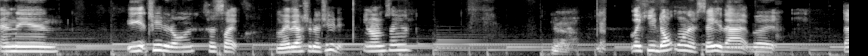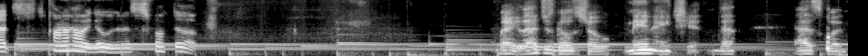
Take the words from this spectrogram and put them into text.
And then you get cheated on. So it's like, well, maybe I should have cheated. You know what I'm saying? yeah. Like you don't want to say that, but that's kind of how it goes, and it's fucked up. Hey, that just goes to show men ain't shit. That that's what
